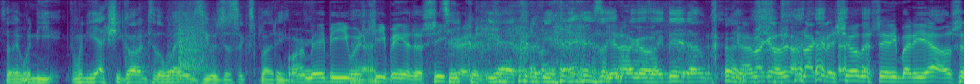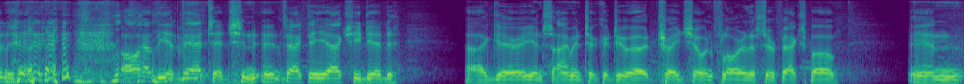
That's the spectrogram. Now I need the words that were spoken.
so that when he when he actually got into the waves, he was just exploding. Or maybe he was Yeah. keeping it a secret. Secret, yeah, it could have been. It's like, You you know, know, go- I did. I'm Yeah, I'm not going. to I'm not going to show this to anybody else, and I'll have the advantage. In, in fact, they actually did. Uh, Gary and Simon took it to a trade show in Florida, the Surf Expo, and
